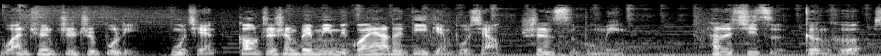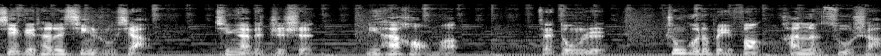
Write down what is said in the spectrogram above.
完全置之不理。目前，高志胜被秘密关押的地点不详，生死不明。他的妻子耿和写给他的信如下：“亲爱的志胜，你还好吗？在冬日。”中国的北方寒冷肃杀，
